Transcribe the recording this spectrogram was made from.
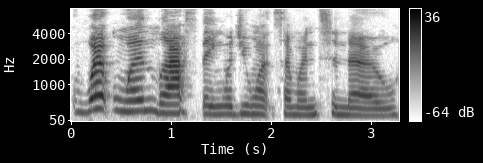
what one last thing would you want someone to know,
